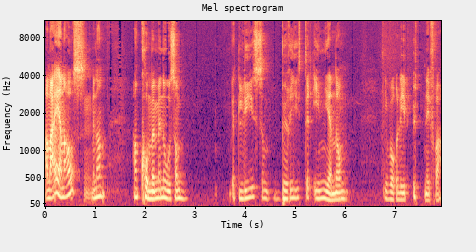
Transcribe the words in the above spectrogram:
Han er en av oss, Mm. men han, han kommer med noe som Et lys som bryter inn gjennom i våre liv utenifra.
